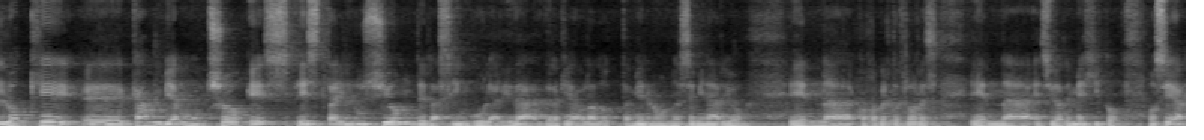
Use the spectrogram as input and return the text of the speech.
lo que eh, cambia mucho es esta ilusión de la singularidad, de la que he hablado también en un seminario en, uh, con Roberto Flores en, uh, en, Ciudad de México. O sea,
